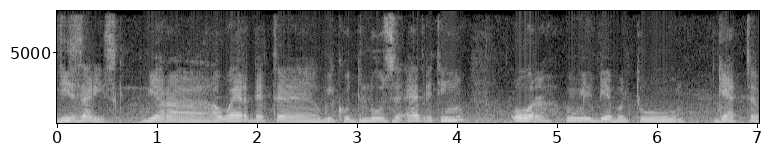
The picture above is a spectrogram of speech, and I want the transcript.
this is a risk. We are uh, aware that uh, we could lose everything, or we will be able to get uh,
